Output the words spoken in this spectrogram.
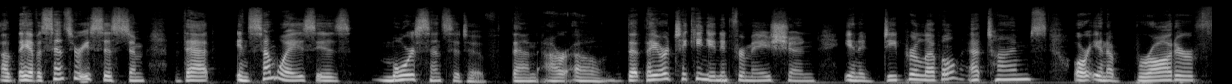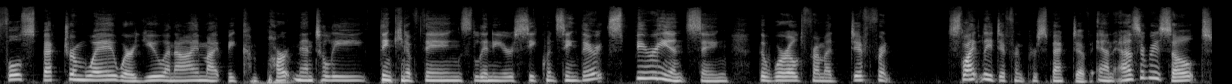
Uh, they have a sensory system that, in some ways, is more sensitive than our own, that they are taking in information in a deeper level at times or in a broader, full spectrum way where you and I might be compartmentally thinking of things, linear sequencing. They're experiencing the world from a different, slightly different perspective. And as a result,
